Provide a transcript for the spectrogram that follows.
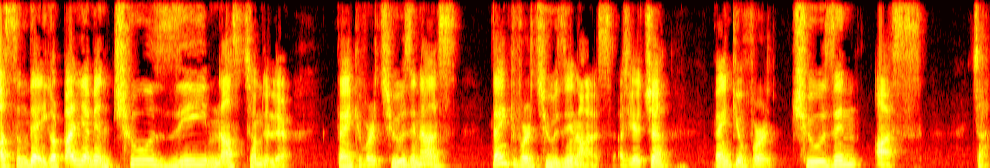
us인데 이걸 빨리 하면 choosing us처럼 들려요. Thank you for choosing us. Thank you for choosing us. 아시겠죠? Thank you for choosing us. 자,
